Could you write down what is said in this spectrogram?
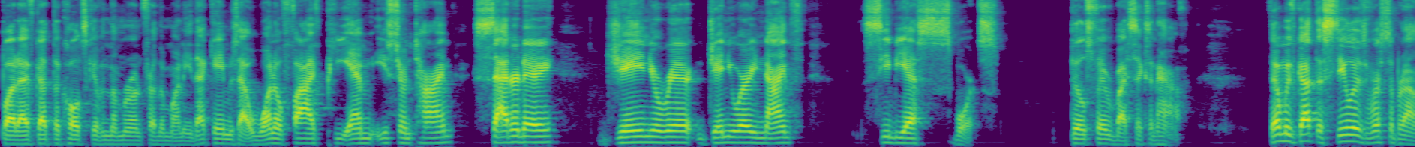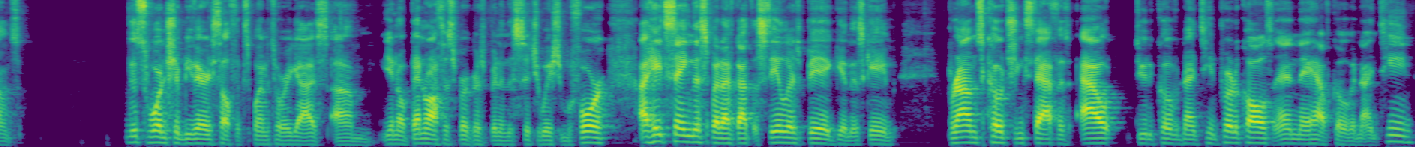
but I've got the Colts giving them a run for their money. That game is at 105 p.m. Eastern Time, Saturday, January January 9th, CBS Sports. Bills favored by six and a half. Then we've got the Steelers versus the Browns. This one should be very self-explanatory, guys. Um, you know, Ben Roethlisberger's been in this situation before. I hate saying this, but I've got the Steelers big in this game. Browns coaching staff is out. due to COVID 19 protocols, and they have COVID 19.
